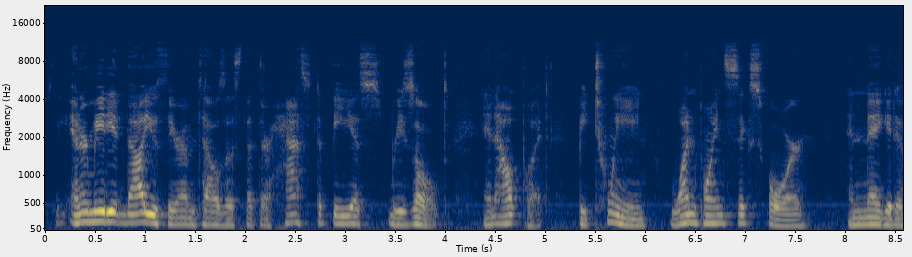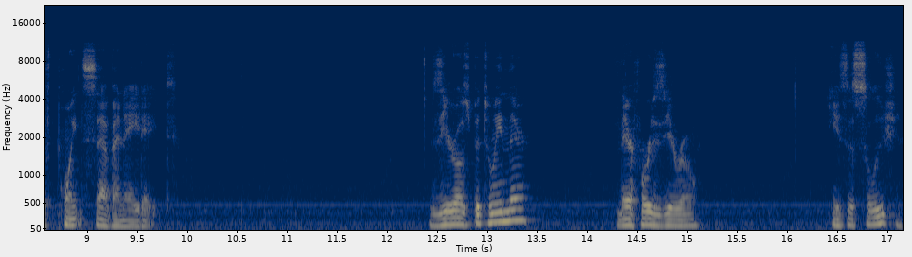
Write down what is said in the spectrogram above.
So the intermediate value theorem tells us that there has to be a result, an output, between 1.64 and negative 0.788. Zeros between there, therefore 0 is a solution.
